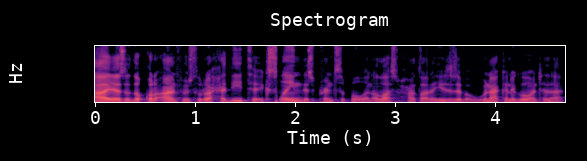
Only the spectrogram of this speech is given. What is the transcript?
ayahs of the Quran from Surah Hadid to explain this principle, and Allah subhanahu wa ta'ala uses it, but we're not going to go into that.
